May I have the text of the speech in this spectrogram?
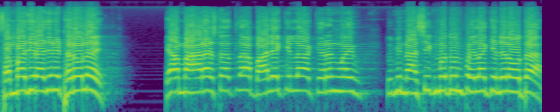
संभाजीराजेने ठरवलंय या महाराष्ट्रातला बालेकिल्ला करंगवाई तुम्ही नाशिकमधून पहिला केलेला होता.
